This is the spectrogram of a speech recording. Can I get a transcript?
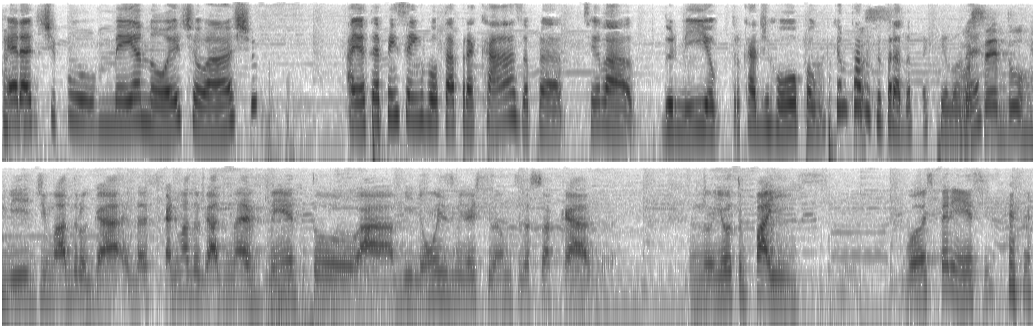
Era tipo meia-noite, eu acho. Aí eu até pensei em voltar pra casa pra, sei lá, dormir ou trocar de roupa, porque eu não tava Você- preparada pra aquilo, né? Você dormir de madrugada, ficar de madrugada no evento a milhões e milhões de quilômetros da sua casa, no- em outro país. Boa experiência, hein?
